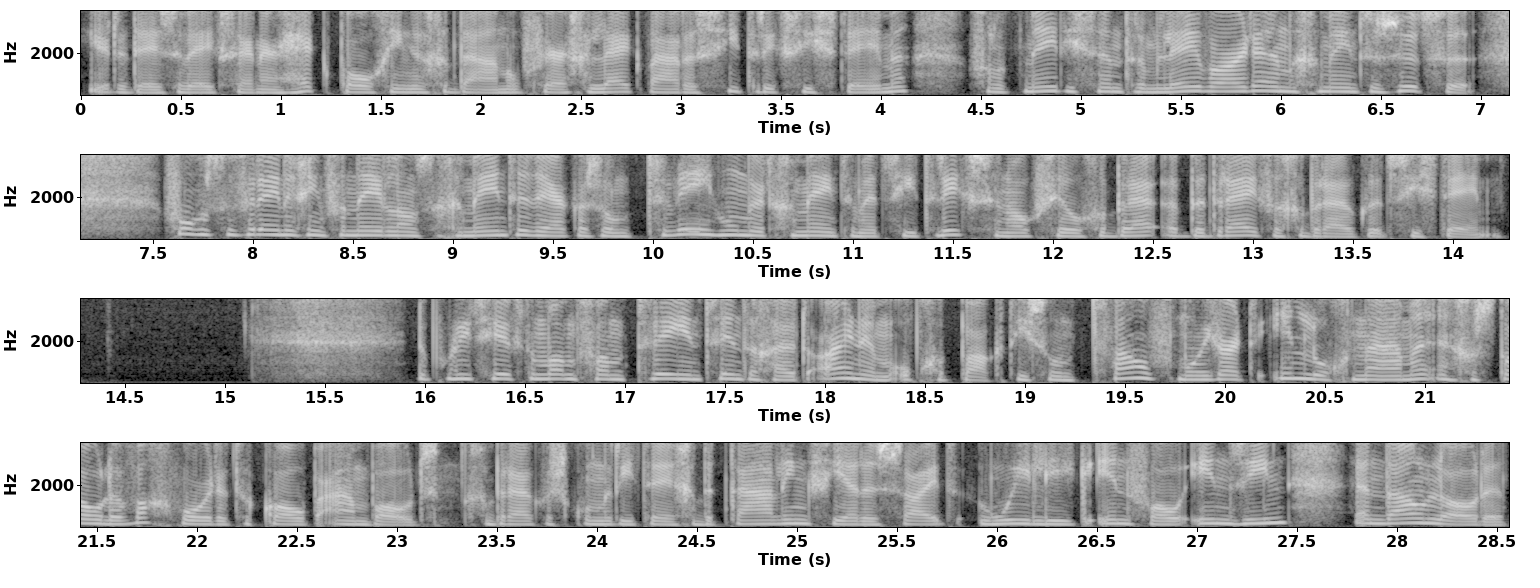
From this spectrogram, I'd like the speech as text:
Eerder deze week zijn er hackpogingen gedaan... op vergelijkbare Citrix-systemen... van het Medisch Centrum Leeuwarden en de gemeente Zutphen. Volgens de Vereniging van Nederlandse Gemeenten... werken zo'n 200 gemeenten met Citrix... en ook veel bedrijven gebruiken het systeem. De politie heeft een man van 22 uit Arnhem opgepakt... die zo'n 12 miljard inlognamen en gestolen wachtwoorden te koop aanbood. Gebruikers konden die tegen betaling via de site WeLeak inzien en downloaden.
